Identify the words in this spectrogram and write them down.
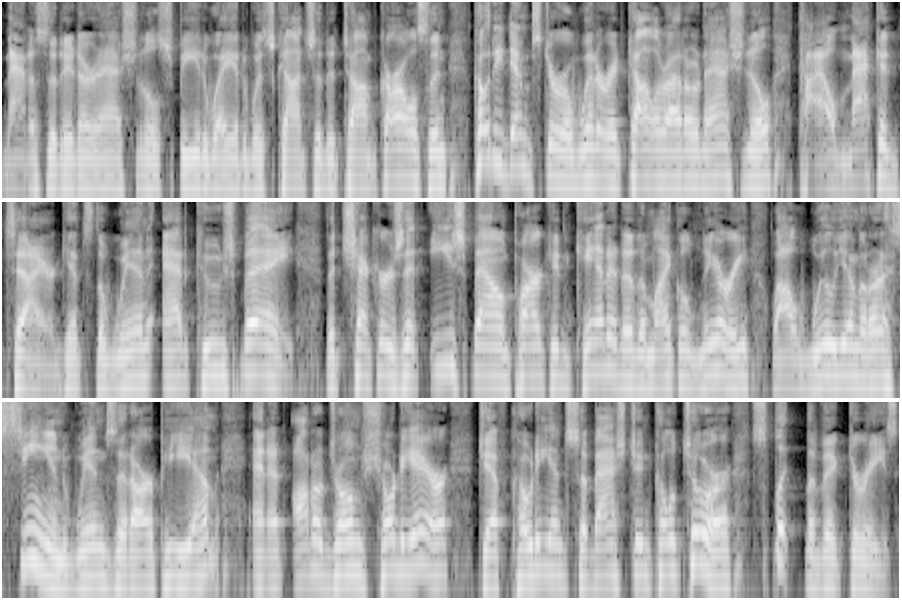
Madison International Speedway in Wisconsin to Tom Carlson. Cody Dempster a winner at Colorado National. Kyle McIntyre gets the win at Coos Bay. The checkers at Eastbound Park in Canada to Michael Neary, while William Racine wins at RPM. And at Autodrome Chaudière, Jeff Cody and Sebastian Couture split the victories.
